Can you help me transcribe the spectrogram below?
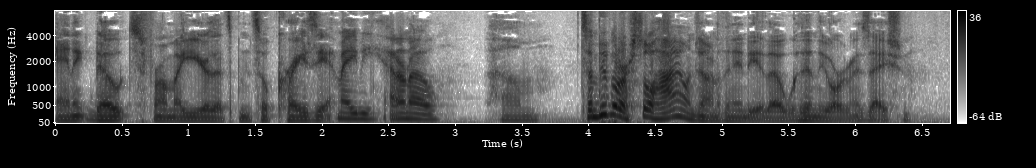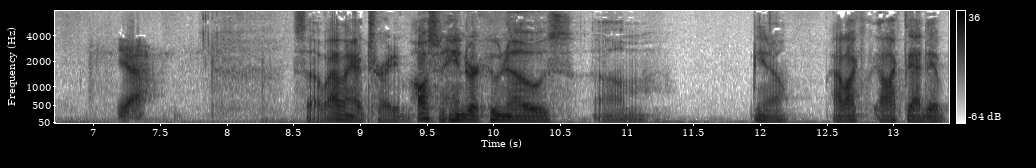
anecdotes from a year that's been so crazy. Maybe I don't know. Um, some people are still high on Jonathan India though within the organization. Yeah, So I think I'd trade him. Austin Hendrick, who knows? Um, you know, I like I like the idea. Of,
